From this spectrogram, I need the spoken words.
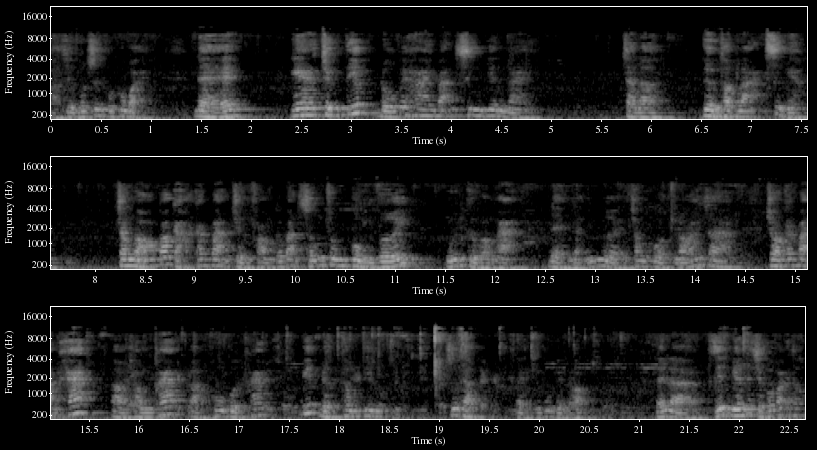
ở trường quân sự quân khu 7 để nghe trực tiếp đối với hai bạn sinh viên này trả lời, tường thuật lại sự việc. Trong đó có cả các bạn trưởng phòng, các bạn sống chung cùng với Nguyễn Cửu Hồng Hà để là những người trong cuộc nói ra cho các bạn khác ở phòng khác, ở khu vực khác biết được thông tin sự thật về cái vụ việc đó đấy là diễn biến nó chỉ có vậy thôi.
